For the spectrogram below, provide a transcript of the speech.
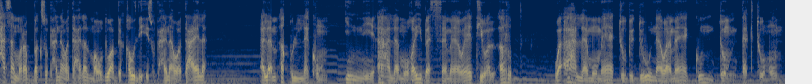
حسم ربك سبحانه وتعالى الموضوع بقوله سبحانه وتعالى ألم أقل لكم إني أعلم غيب السماوات والأرض وأعلم ما تبدون وما كنتم تكتمون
